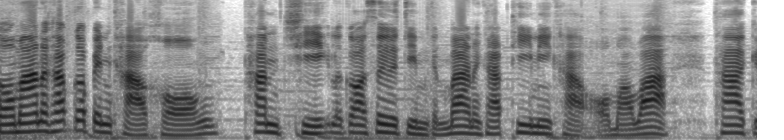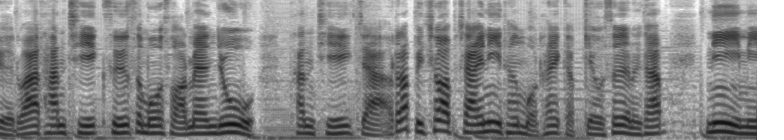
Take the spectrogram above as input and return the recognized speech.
ต่อมานะครับก็เป็นข่าวของ ท่านชีคแล้วก็เซอร์จิมกันบ้างนะครับ ที่มีข่าวออกมาว่า ถ้าเกิดว่าท่านชีคซื้อสโมสรแมนยูท่านชีคจะรับผิดชอบใช้หนี้ทั้งหมดให้กับเกลเซอร์นะครับหนี้มี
